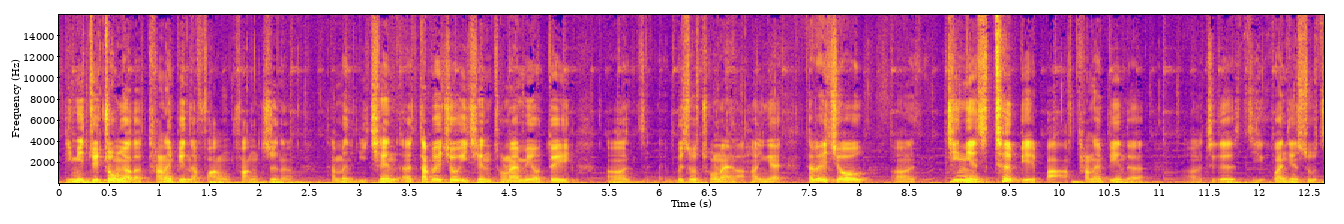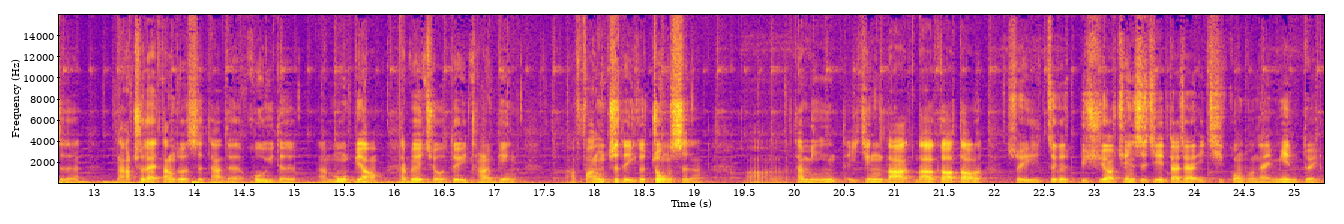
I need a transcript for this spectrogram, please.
里面最重要的糖尿病的防防治呢，他们以前呃 WHO 以前从来没有对呃不是说从来了哈，应该 WHO 呃今年是特别把糖尿病的呃这个几个关键数字呢拿出来当做是他的呼吁的呃目标，WHO 对糖尿病啊、防治的一个重视呢。啊，他们已经拉拉高到，所以这个必须要全世界大家一起共同来面对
